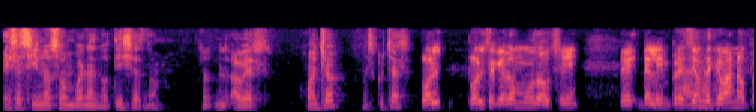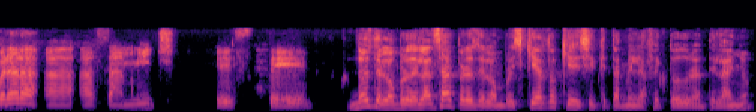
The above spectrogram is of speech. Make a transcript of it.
Esas sí no son buenas noticias, ¿no? A ver, Juancho, ¿me escuchas? Paul, Paul se quedó mudo, sí. De, la impresión de que van a operar a, a, a Samich, este, no es del hombro de lanzar, pero es del hombro izquierdo, quiere decir que también le afectó durante el año.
